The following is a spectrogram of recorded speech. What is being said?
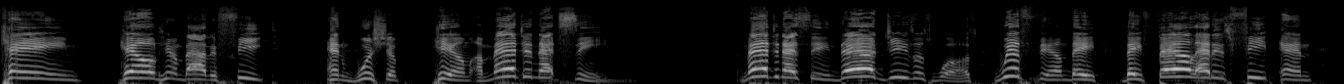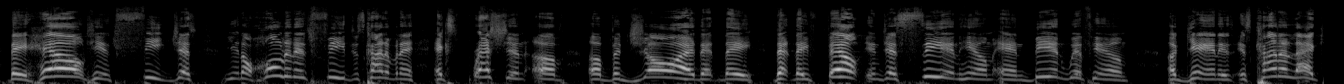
came, held him by the feet, and worshiped him. Imagine that scene. Imagine that scene. There Jesus was with them. They they fell at his feet and they held his feet, just you know, holding his feet, just kind of an expression of of the joy that they that they felt in just seeing him and being with him again is it's kind of like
